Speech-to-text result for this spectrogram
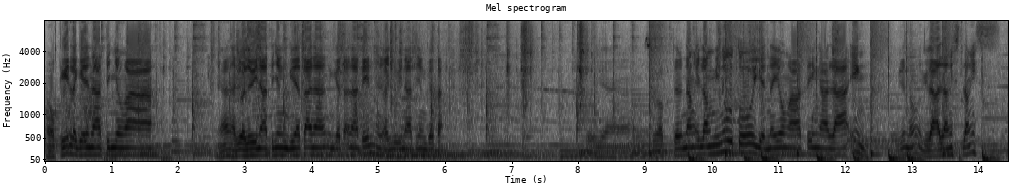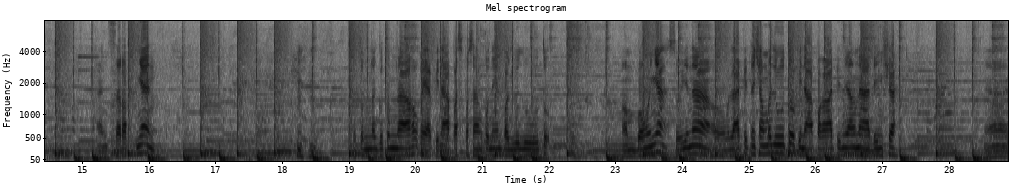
Okay, lagyan natin yung ah, yan, halu-haluin natin yung ginata na, gata natin. Haluin natin yung gata. So, yan. So, after ng ilang minuto, yan na yung ating ah, laing. So, yun, no? Naglalangis-langis. Ang sarap niyan. gutom na gutom na ako kaya pinapaspasan ko na yung pagluluto. Ang bango niya. So yun na. O, malapit na siyang maluto. Pinapakatin na lang natin siya. Yan.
